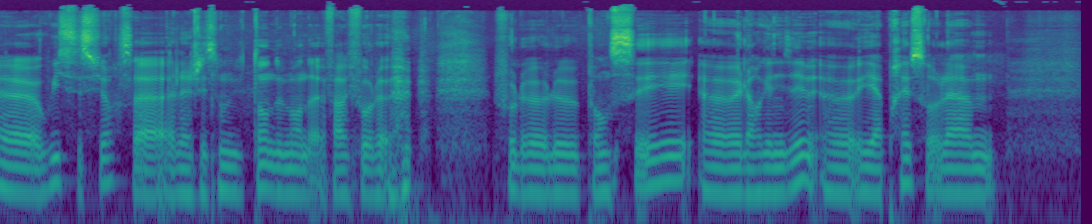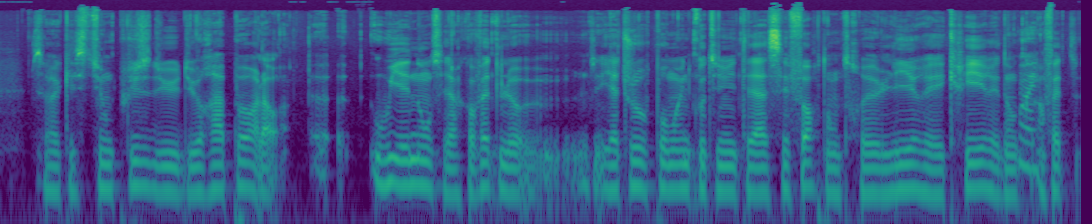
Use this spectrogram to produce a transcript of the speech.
Euh, oui, c'est sûr, ça, la gestion du temps demande. Enfin, il faut le, faut le, le penser, euh, et l'organiser. euh, et après, sur la, sur la question plus du, du rapport. Alors, oui et non. C'est-à-dire qu'en fait, il y a toujours pour moi une continuité assez forte entre lire et écrire. Et donc, Oui. en fait,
